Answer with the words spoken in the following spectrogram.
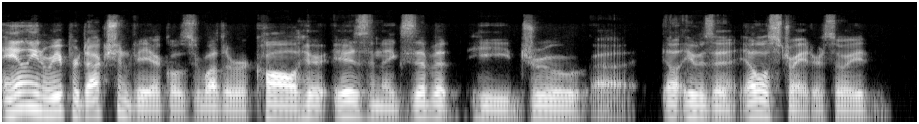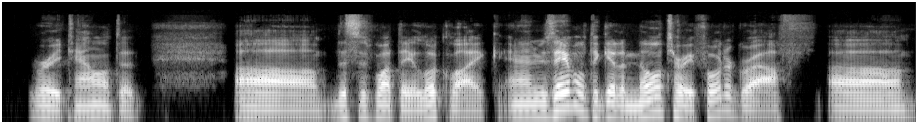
alien reproduction vehicles, whether recall. Here is an exhibit he drew. he was an illustrator, so he very talented. this is what they look like, and he was able to get a military photograph of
